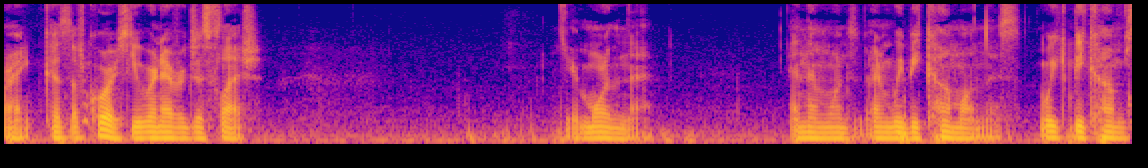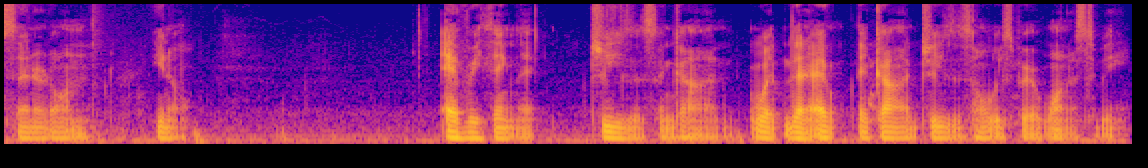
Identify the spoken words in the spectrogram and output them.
right? Because of course you were never just flesh. You're more than that. And then once, and we become on this. We become centered on, you know, everything that Jesus and God, what that, that God, Jesus, Holy Spirit want us to be.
